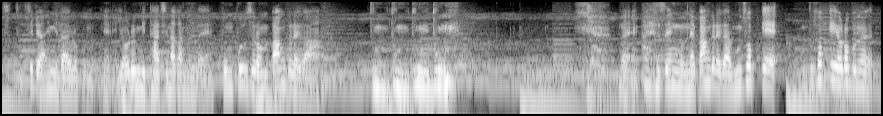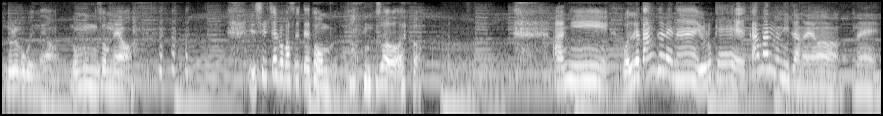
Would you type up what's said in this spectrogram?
특집이 아닙니다 여러분. 예, 여름이 다 지나갔는데 공포스러운 빵그레가 둥둥둥둥. 네 갈색 눈의 빵그레가 무섭게 무섭게 여러분을 노려보고 있네요. 너무 무섭네요. 실제로 봤을 때더 무서워요 아니 원래 빵그레는 이렇게 까만 눈이잖아요. 네,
